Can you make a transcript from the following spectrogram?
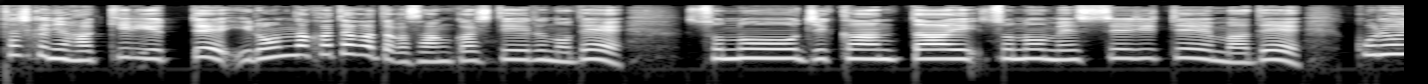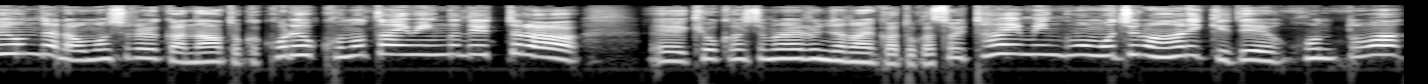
確かにはっきり言っていろんな方々が参加しているのでその時間帯そのメッセージテーマでこれを読んだら面白いかなとかこれをこのタイミングで言ったら、えー、共感してもらえるんじゃないかとかそういうタイミングももちろんありきで本当は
